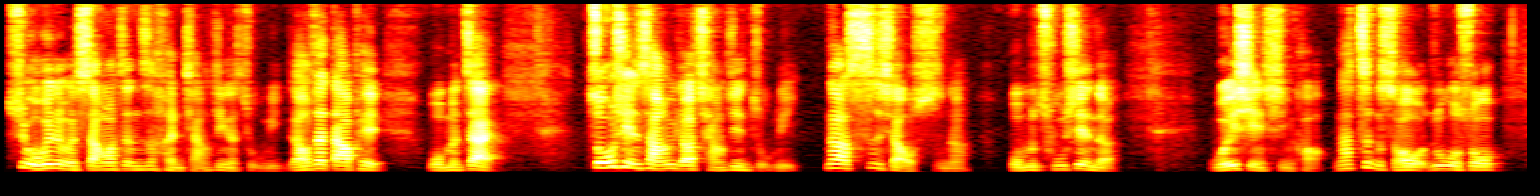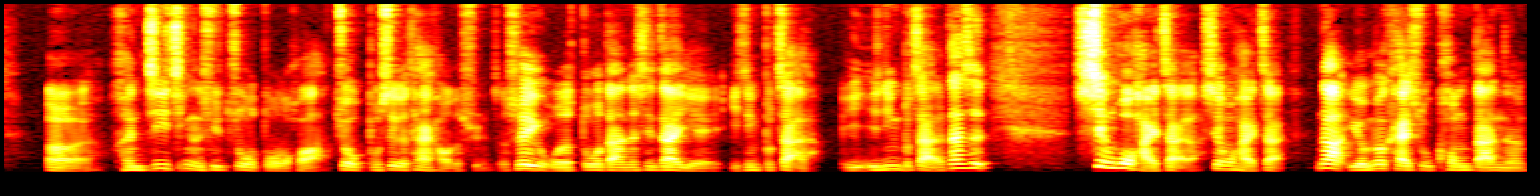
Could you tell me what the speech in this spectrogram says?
所以我会认为三万真的是很强劲的阻力，然后再搭配我们在周线上遇到强劲阻力，那四小时呢，我们出现的危险信号，那这个时候如果说呃很激进的去做多的话，就不是一个太好的选择，所以我的多单呢现在也已经不在了，已已经不在了，但是现货还在了，现货还在，那有没有开出空单呢？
